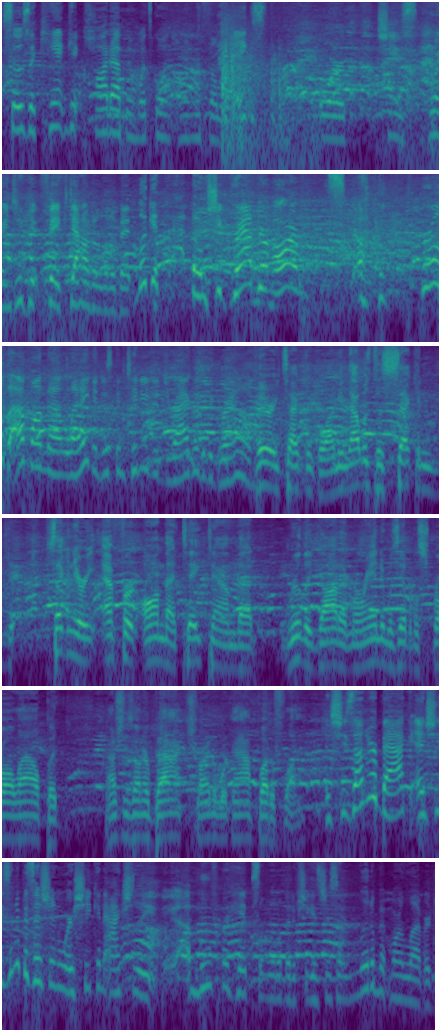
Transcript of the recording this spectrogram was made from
Souza can't get caught up in what's going on with the legs or she's going to get faked out a little bit. Look at that, though. She grabbed her arm, curled up on that leg and just continued to drag her to the ground. Very technical. I mean, that was the second secondary effort on that takedown that really got it. Miranda was able to sprawl out, but Now she's on her back trying to work a half butterfly. She's on her back, and she's in a position where she can actually uh, move her hips a little bit if she gets just a little bit more leverage,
